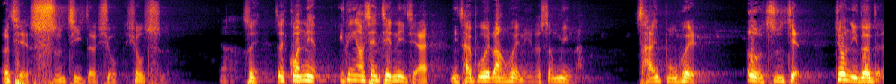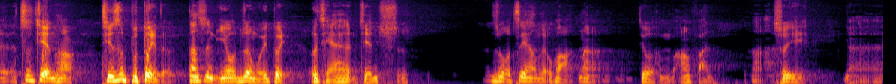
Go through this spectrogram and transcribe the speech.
而且实际的修修持啊。所以这观念一定要先建立起来。你才不会浪费你的生命啊，才不会恶之见。就你的之见哈，其实不对的，但是你又认为对，而且还很坚持。如果这样的话，那就很麻烦啊。所以，呃，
